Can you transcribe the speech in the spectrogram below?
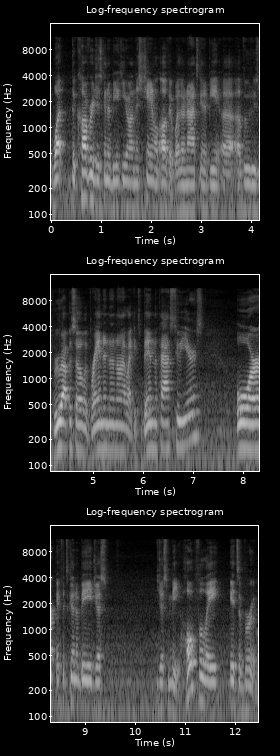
what the coverage is going to be here on this channel of it, whether or not it's going to be a, a Voodoo's Brew episode with Brandon and I, like it's been the past two years, or if it's going to be just just me. Hopefully, it's a brew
